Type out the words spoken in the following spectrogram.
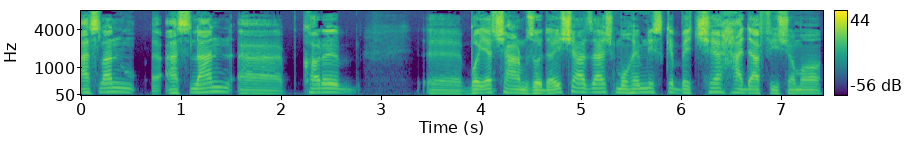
اصلا اصلا کار باید شرمزداییش ازش مهم نیست که به چه هدفی شما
